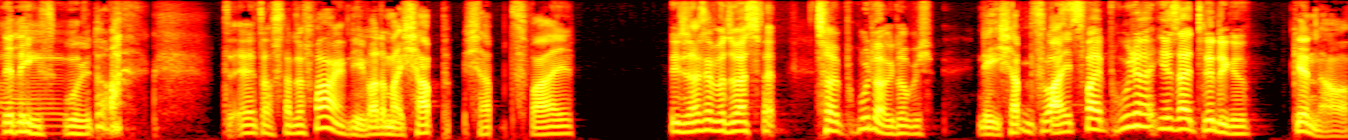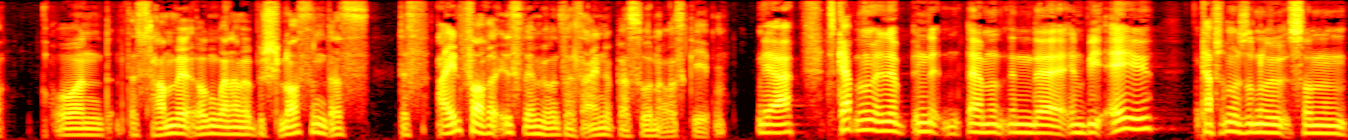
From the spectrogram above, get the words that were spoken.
Drillingsbrüder. Äh, Interessante Frage. Nee, warte mal, ich habe, ich habe zwei, Du sagst ja, du hast zwei, zwei Brüder, glaube ich. nee, ich habe zwei, zwei Brüder, ihr seid Drillinge. genau. Und das haben wir irgendwann haben wir beschlossen, dass das einfacher ist, wenn wir uns als eine Person ausgeben. Ja, es gab in der, in, ähm, in der NBA gab es immer so eine so ein,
